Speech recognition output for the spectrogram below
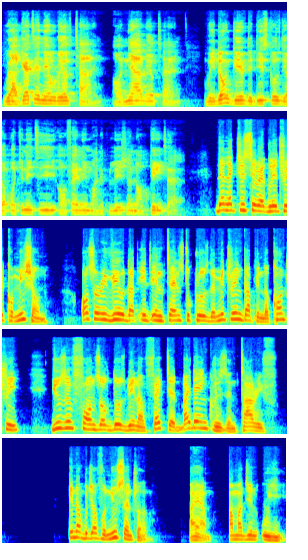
we are getting in real time or near real time. We don't give the discos the opportunity of any manipulation of data. The Electricity Regulatory Commission also revealed that it intends to close the metering gap in the country using funds of those being affected by the increase in tariff. In Abuja for News Central, I am Amadin Uyi.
